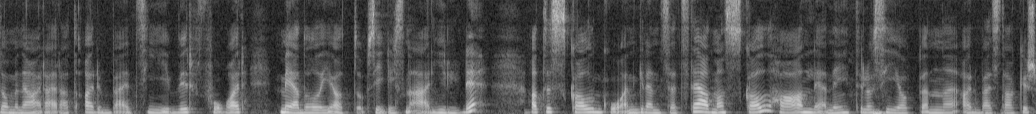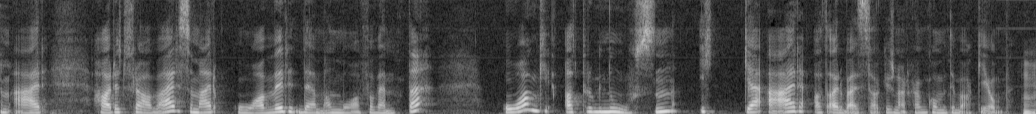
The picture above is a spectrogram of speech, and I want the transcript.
dommene jeg har her, at arbeidsgiver får medhold i at oppsigelsen er gyldig. At det skal gå en grense et sted. At man skal ha anledning til å si opp en arbeidstaker som er, har et fravær som er over det man må forvente. Og at prognosen ikke er at arbeidstaker snart kan komme tilbake i jobb. Mm.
